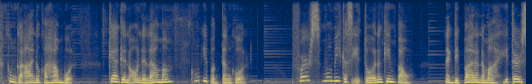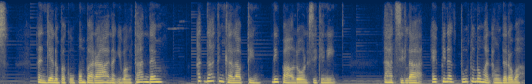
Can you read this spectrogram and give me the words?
at kung gaano kahambol. Kaya ganoon na lamang kung ipagtanggol. First movie kasi ito ng Kim Pao. Nagdipara ng mga hitters. Nandiyan ang pagkukumpara ng ibang tandem at dating kalapting ni Paolo na si Tinig. Lahat sila ay pinagtutulungan ang dalawa.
